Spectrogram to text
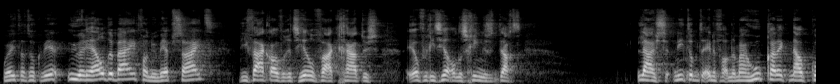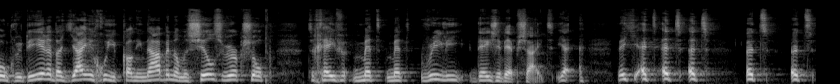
hoe heet dat ook weer, URL erbij van hun website. Die vaak over iets heel vaak gaat, dus over iets heel anders ging. Dus ik dacht, luister, niet om het een of ander, maar hoe kan ik nou concluderen dat jij een goede kandidaat bent om een sales workshop te geven met, met really deze website? Ja, weet je, het, het, het, het,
